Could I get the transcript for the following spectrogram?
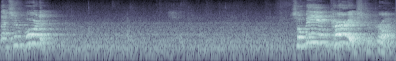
That's important. So be encouraged to pray.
